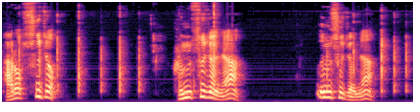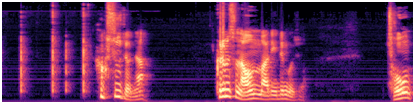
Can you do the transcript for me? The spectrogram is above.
바로 수저. 금수저냐? 은수저냐? 흑수저냐? 그러면서 나온 말이 이런 거죠. 좋은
